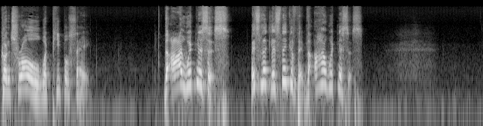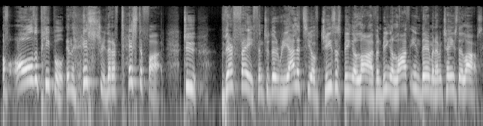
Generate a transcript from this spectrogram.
control what people say. The eyewitnesses. Let's look, let's think of them. The eyewitnesses. Of all the people in history that have testified to their faith into the reality of Jesus being alive and being alive in them and having changed their lives.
